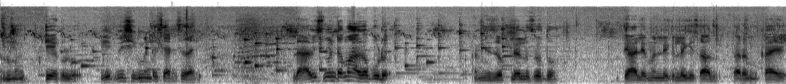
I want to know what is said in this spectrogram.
आणि मग टेकलो एक वीस एक मिनटं चर्चा झाली. दहा वीस मिनटं मागं पुढं. आम्ही झोपलेलोच होतो. ते आले म्हणले की लगेच आलो. कारण काय?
